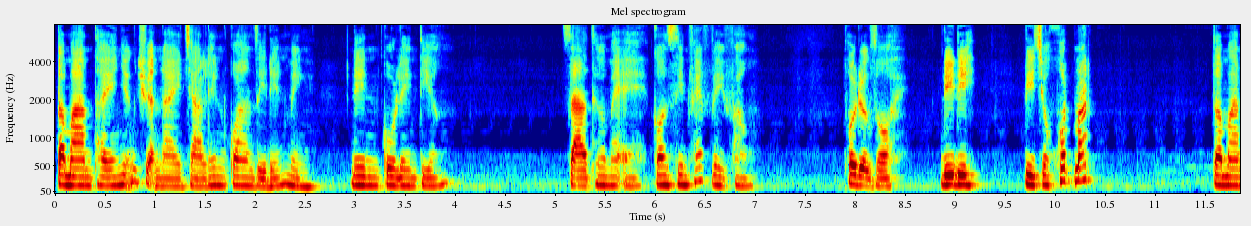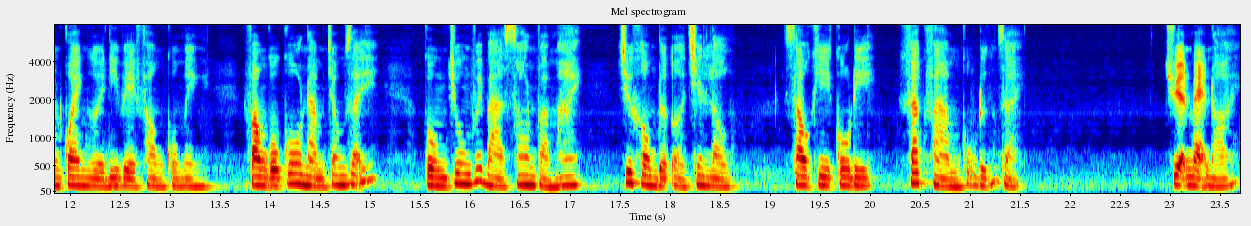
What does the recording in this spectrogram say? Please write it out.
Tâm An thấy những chuyện này chả liên quan gì đến mình, nên cô lên tiếng. Dạ thưa mẹ, con xin phép về phòng. Thôi được rồi, đi đi, đi cho khuất mắt. Tâm An quay người đi về phòng của mình. Phòng của cô nằm trong dãy, cùng chung với bà Son và Mai, chứ không được ở trên lầu. Sau khi cô đi, Khắc Phàm cũng đứng dậy. Chuyện mẹ nói,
